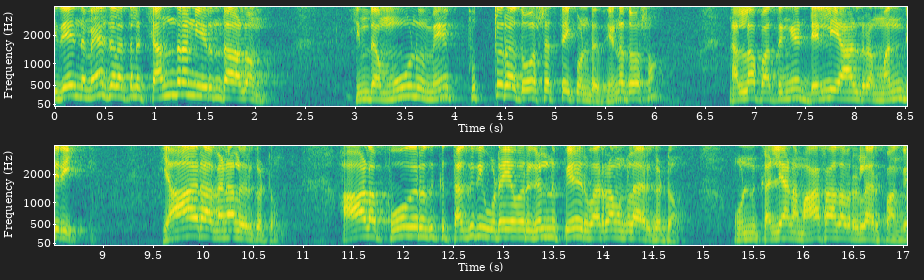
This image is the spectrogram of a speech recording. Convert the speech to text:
இதே இந்த மேசலத்தில் சந்திரன் இருந்தாலும் இந்த மூணுமே புத்திர தோஷத்தை கொண்டது. என்ன தோஷம்? நல்லா பார்த்துங்க டெல்லி ஆள்ற மந்திரி யாராக வேணாலும் இருக்கட்டும். ஆளை போகிறதுக்கு தகுதி உடையவர்கள்னு பேர் வர்றவங்களா இருக்கட்டும். ஒன்று கல்யாணம் ஆகாதவர்களாக இருப்பாங்க.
